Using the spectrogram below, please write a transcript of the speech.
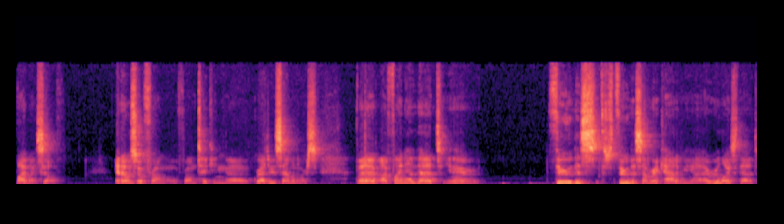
by myself, and also from from taking uh, graduate seminars. But I, I find out that you know through this through the summer academy, I, I realized that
